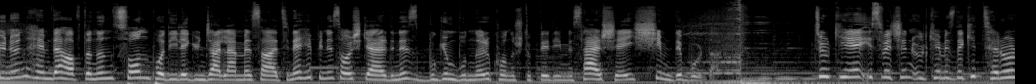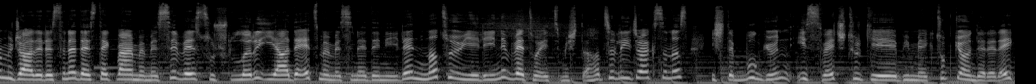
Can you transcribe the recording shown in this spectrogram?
günün hem de haftanın son podi ile güncellenme saatine hepiniz hoş geldiniz. Bugün bunları konuştuk dediğimiz her şey şimdi burada. Türkiye, İsveç'in ülkemizdeki terör mücadelesine destek vermemesi ve suçluları iade etmemesi nedeniyle NATO üyeliğini veto etmişti. Hatırlayacaksınız. İşte bugün İsveç Türkiye'ye bir mektup göndererek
